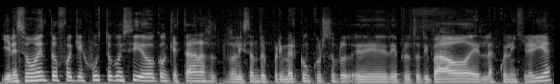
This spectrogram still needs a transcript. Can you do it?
Y en ese momento fue que justo coincidió con que estaban realizando el primer concurso pro- eh, de prototipado en la Escuela de Ingeniería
